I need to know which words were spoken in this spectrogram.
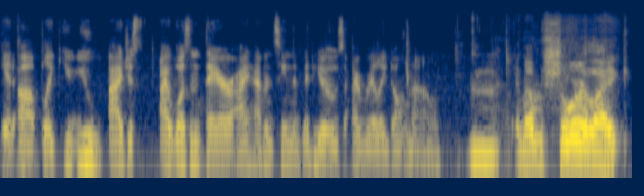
it up. Like you, you, I just I wasn't there. I haven't seen the videos. I really don't know. Mhm. And I'm sure like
